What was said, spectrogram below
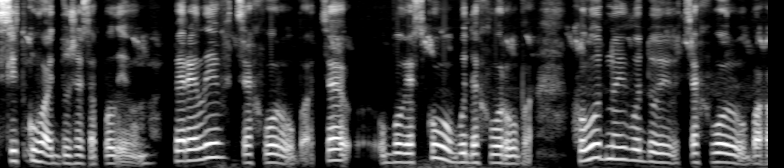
слідкувати дуже за поливом. Перелив це хвороба, це обов'язково буде хвороба. Холодною водою це хвороба.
